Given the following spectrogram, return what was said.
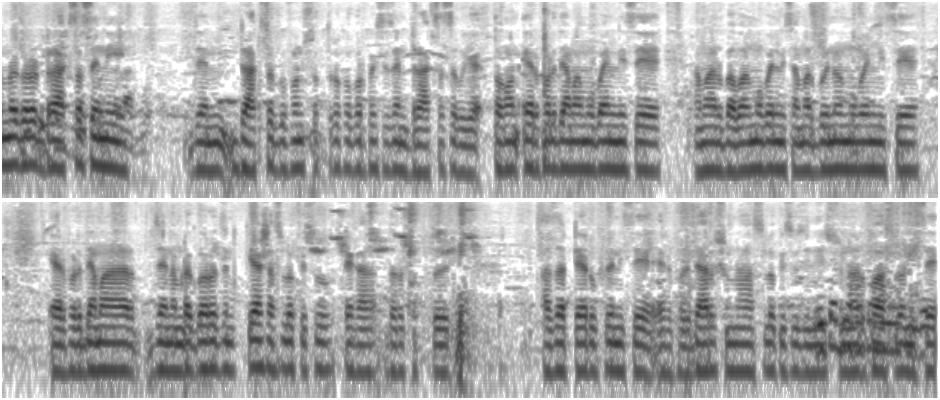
তোমরা ঘর ড্রাগস আছে নি? যে ড্রাগসের গোপন সূত্র খবর পাইছে যে ড্রাগস আছে বইয়া তখন এরপরে দিয়ে আমার মোবাইল নিছে আমার বাবার মোবাইল নিছে আমার বোনের মোবাইল নিছে। এরপরে দিয়ে আমার যে আমরা ঘর যে ক্যাশ আসলো কিছু টাকা ধরো সত্তর হাজার টাকার উপরে নিছে। এরপরে দিয়ে আরও সোনা আসলো কিছু জিনিস সোনার উপর আসলো নিছে।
